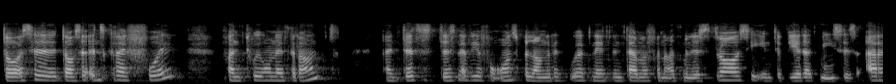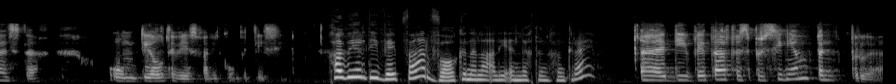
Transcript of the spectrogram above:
daar's 'n daar's 'n inskryffooi van R200 en dit is dis nou weer vir ons belangrik ook net in terme van administrasie en te weet dat mense is ernstig om deel te wees van die kompetisie. Gou weer die webwerf, waar kan hulle al die inligting gaan kry? Uh die webwerf is proscenium.pro.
